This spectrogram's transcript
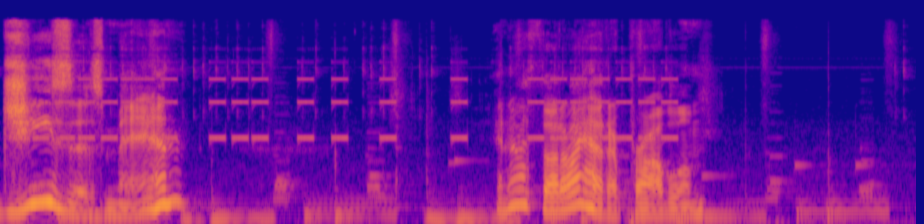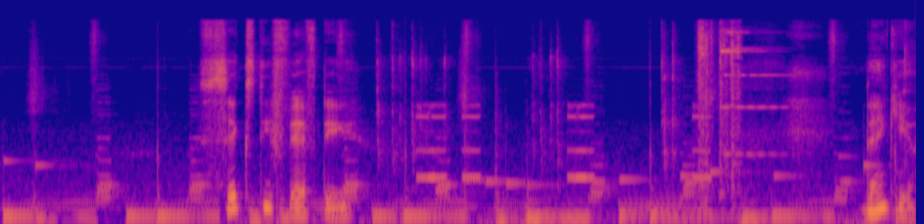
Jesus, man. And I thought I had a problem. 60 50. Thank you.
